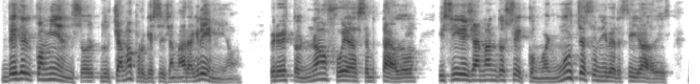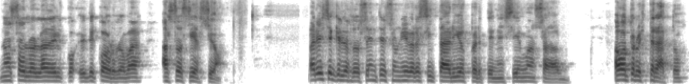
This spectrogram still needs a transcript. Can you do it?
desde el comienzo luchamos porque se llamara gremio, pero esto no fue aceptado y sigue llamándose, como en muchas universidades, no solo la de Córdoba, asociación. Parece que los docentes universitarios pertenecemos a, otro estrato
